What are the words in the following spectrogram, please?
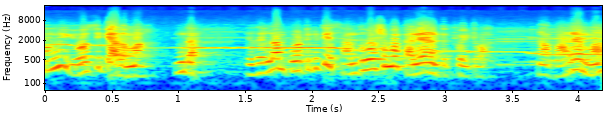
ஒண்ணு யோசிக்காதம்மா. இந்த. இதெல்லாம் போட்டுக்கிட்டு சந்தோஷமா கல்யாணத்துக்கு போயிட்டு வா. நான் வரேம்மா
